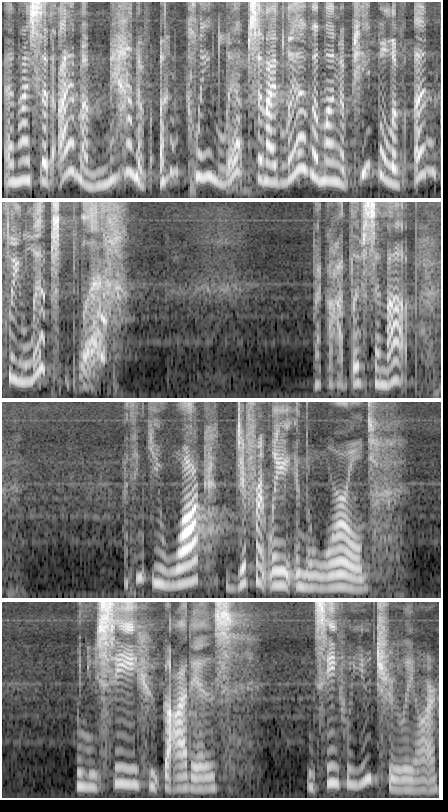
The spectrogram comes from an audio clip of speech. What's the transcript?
And I said, I am a man of unclean lips, and I live among a people of unclean lips. Blech. But God lifts him up. I think you walk differently in the world when you see who God is and see who you truly are.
